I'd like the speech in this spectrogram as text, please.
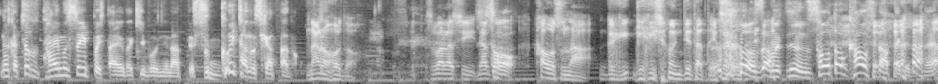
なんかちょっとタイムスリップしたような気分になってすっごい楽しかったの。なるほど。素晴らしい。なんかそカオスな劇劇場に出たということそうそう、うん相当カオスだったけどね。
